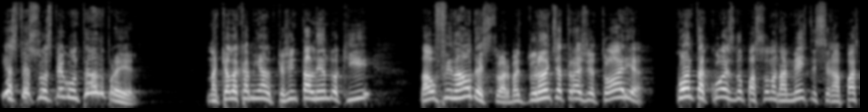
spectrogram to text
e as pessoas perguntando para ele, naquela caminhada, porque a gente está lendo aqui lá o final da história, mas durante a trajetória, quanta coisa não passou na mente desse rapaz,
